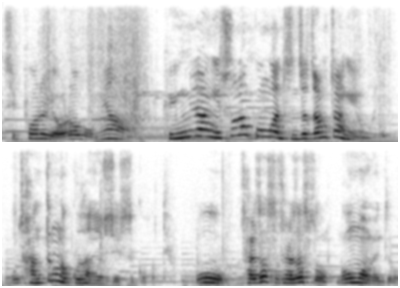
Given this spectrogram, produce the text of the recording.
지퍼를 열어보면 굉장히 수납 공간 진짜 짱짱해요. 뭐 잔뜩 넣고 다닐 수 있을 것 같아요. 오! 잘 샀어 잘 샀어. 너무 마음에 들어.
